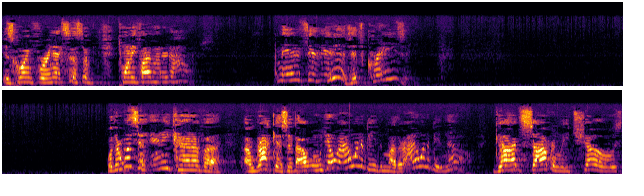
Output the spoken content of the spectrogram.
is going for in excess of $2,500. I mean, it's, it is. It's crazy. Well, there wasn't any kind of a, a ruckus about, well, no, I want to be the mother. I want to be. No. God sovereignly chose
